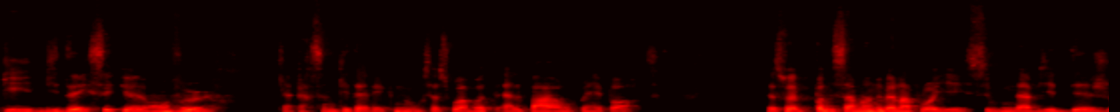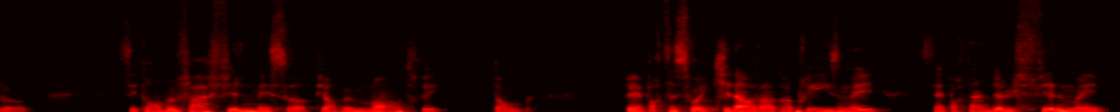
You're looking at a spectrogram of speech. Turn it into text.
Puis l'idée, c'est qu'on veut que la personne qui est avec nous, que ce soit votre helper ou peu importe, que ce soit pas nécessairement un nouvel employé, si vous n'aviez déjà, c'est qu'on veut faire filmer ça, puis on veut montrer. Donc, peu importe ce soit qui dans votre entreprise, mais c'est important de le filmer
